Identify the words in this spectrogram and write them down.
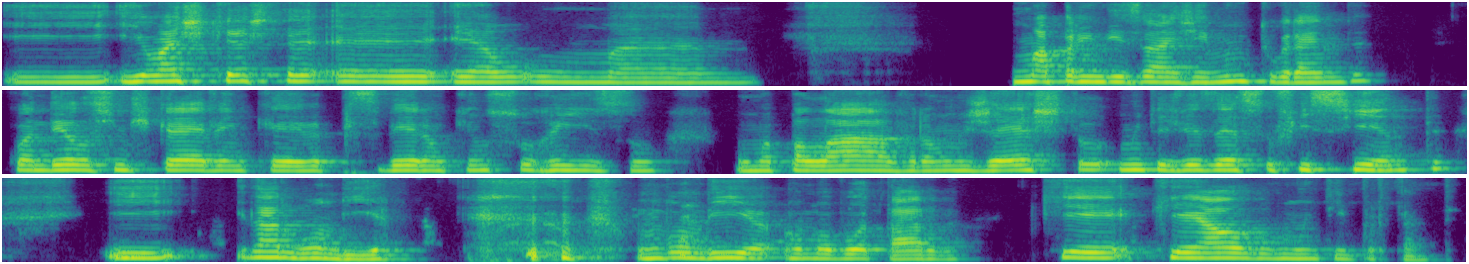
E, e, eu acho que esta uh, é uma, uma aprendizagem muito grande quando eles me escrevem que perceberam que um sorriso, uma palavra, um gesto, muitas vezes é suficiente e, e dar um bom dia. um bom dia ou uma boa tarde, que é, que é algo muito importante.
